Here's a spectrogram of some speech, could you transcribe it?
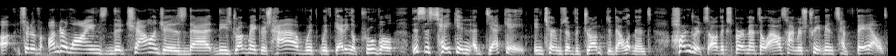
uh, sort of underlines the challenges that these drug makers have with, with getting approval. This has taken a decade in terms of drug development. Hundreds of experimental Alzheimer's treatments have failed.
